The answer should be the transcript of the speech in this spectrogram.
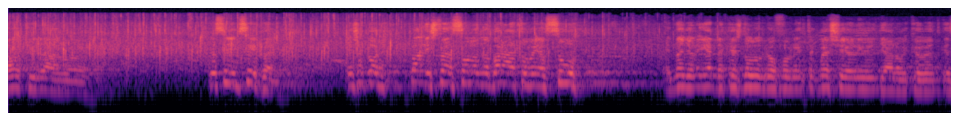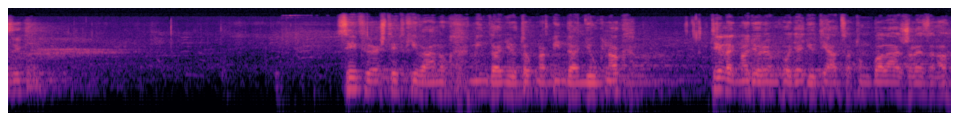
Attilával. Köszönjük szépen! És akkor Pál István Szalonna barátomé a szó. Egy nagyon érdekes dologról fog nektek mesélni mindjárt, ami következik. Szép jó estét kívánok mindannyiótoknak, mindannyiuknak. Tényleg nagy öröm, hogy együtt játszhatunk Balázsral ezen a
